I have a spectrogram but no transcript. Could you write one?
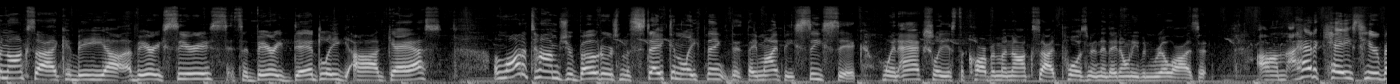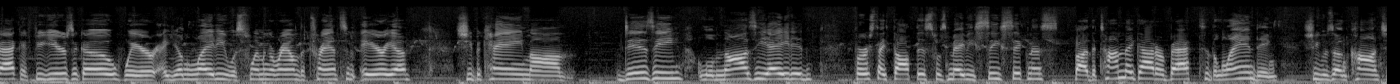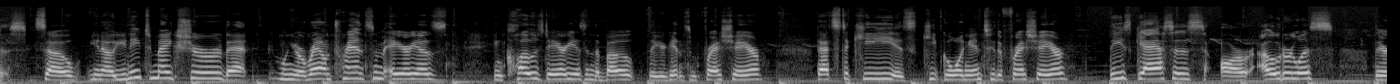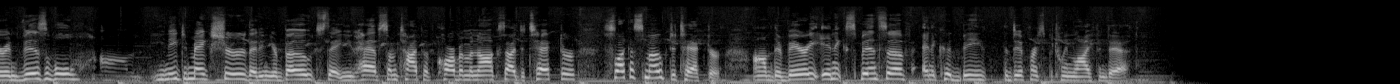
monoxide can be uh, very serious. It's a very deadly uh, gas. A lot of times your boaters mistakenly think that they might be seasick when actually it's the carbon monoxide poisoning and they don't even realize it. Um, I had a case here back a few years ago where a young lady was swimming around the transom area. She became um, dizzy, a little nauseated. First they thought this was maybe seasickness. By the time they got her back to the landing, she was unconscious. So, you know, you need to make sure that when you're around transom areas, enclosed areas in the boat that you're getting some fresh air. That's the key is keep going into the fresh air. These gases are odorless, they're invisible. Um, you need to make sure that in your boats that you have some type of carbon monoxide detector, just like a smoke detector. Um, they're very inexpensive and it could be the difference between life and death.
